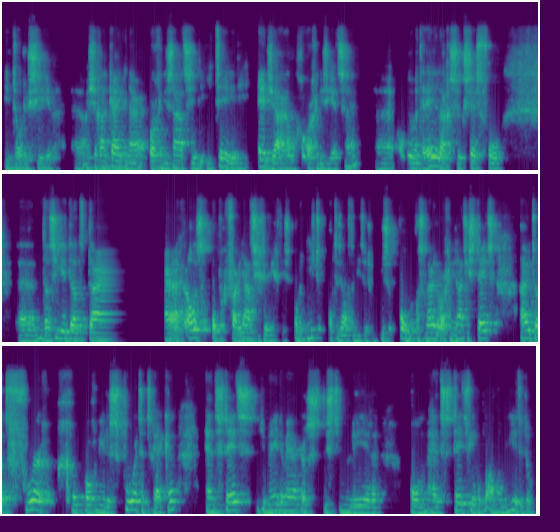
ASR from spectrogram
introduceren. Uh, als je gaat kijken naar organisaties in de IT die agile georganiseerd zijn, op met heel erg succesvol, dan zie je dat daar eigenlijk alles op variatie gericht is. Om het niet op dezelfde manier te doen. Dus om als de organisatie steeds uit dat voorgeprogrammeerde spoor te trekken en steeds je medewerkers te stimuleren om het steeds weer op een andere manier te doen.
